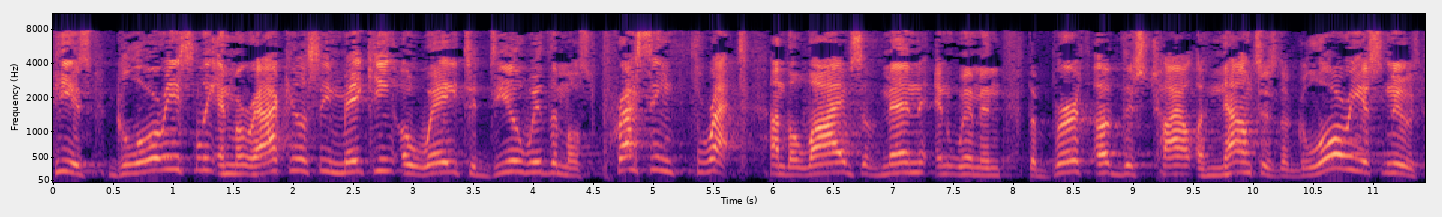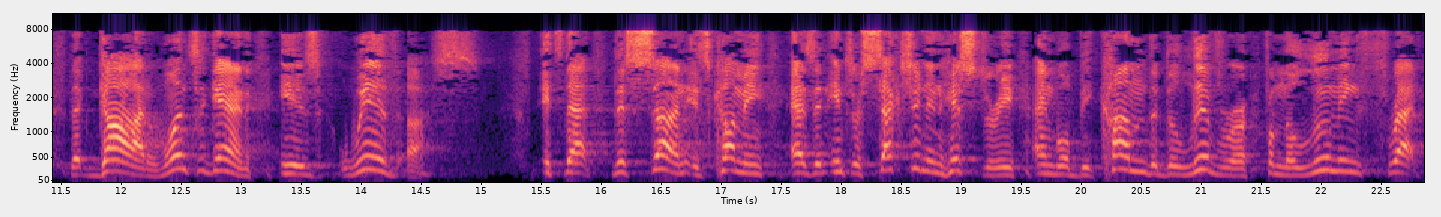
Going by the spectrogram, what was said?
He is gloriously and miraculously making a way to deal with the most pressing threat on the lives of men and women. The birth of this child announces the glorious news that God once again is with us. It's that this son is coming as an intersection in history and will become the deliverer from the looming threat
